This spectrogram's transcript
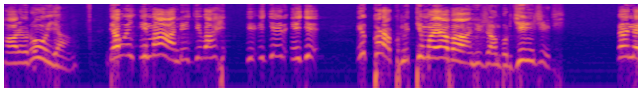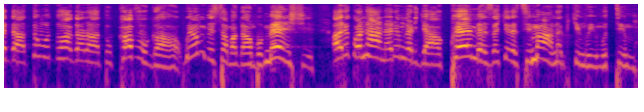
hareruya yawe imana ikora ku mitima y'abantu ijambo ryinjiri bene data ubu duhagarara tukavuga wumvise amagambo menshi ariko nta na rimwe ryakwemeza keretse imana gukinguye umutima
